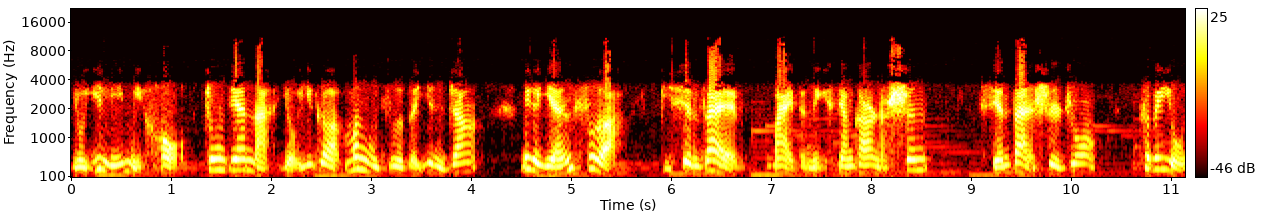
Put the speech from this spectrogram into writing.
有一厘米厚，中间呢有一个“孟”字的印章。那个颜色比现在卖的那个香干儿呢深，咸淡适中，特别有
